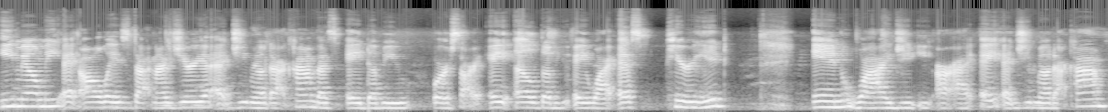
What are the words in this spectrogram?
email me at always.nygeria at gmail.com. That's A W or sorry, A L W A Y S period N Y G E R I A at gmail.com.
